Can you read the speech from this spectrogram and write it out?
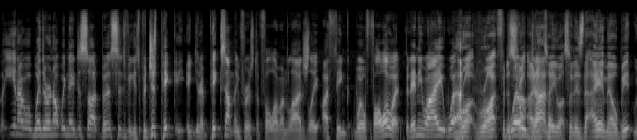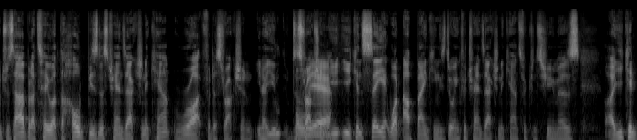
but, you know whether or not we need to cite birth certificates, but just pick you know pick something for us to follow, and largely I think we'll follow it. But anyway, well, right, right for well disruption. and I'll tell you what. So there's the AML bit, which was hard, but I tell you what, the whole business transaction account, right for destruction. You know, you disruption. yeah. You, you can see what up banking is doing for transaction accounts for consumers. Uh, you can.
